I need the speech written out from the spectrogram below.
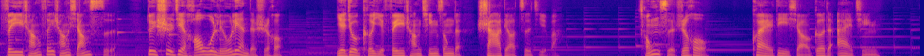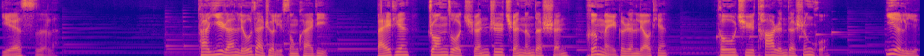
非常非常想死，对世界毫无留恋的时候，也就可以非常轻松的杀掉自己吧。从此之后，快递小哥的爱情也死了。他依然留在这里送快递，白天装作全知全能的神，和每个人聊天。偷取他人的生活，夜里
